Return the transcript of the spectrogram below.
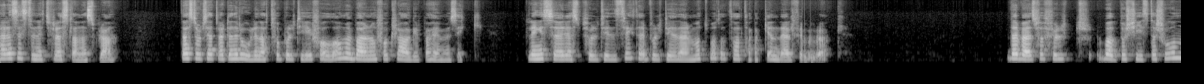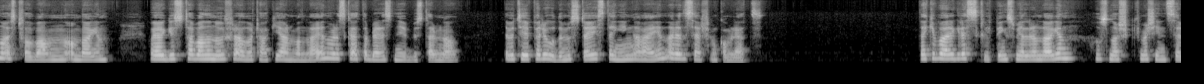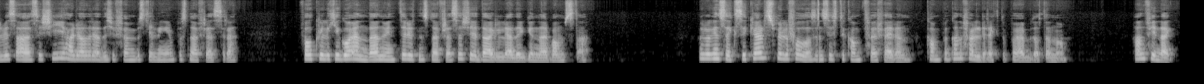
Her er siste nytt fra Østlandets Blad. Det har stort sett vært en rolig natt for politiet i Follo, med bare noen få klager på høy musikk. Lenger sør i Øst politidistrikt har politiet derimot måttet ta tak i en del fyllebråk. Det arbeides for fullt både på Ski stasjon og Østfoldbanen om dagen, og i august tar Bane NOR for alvor tak i Jernbaneveien, hvor det skal etableres ny bussterminal. Det betyr perioder med støy, stenging av veien og redusert fremkommelighet. Det er ikke bare gressklipping som gjelder om dagen. Hos Norsk Maskinservice AS i Ski har de allerede 25 bestillinger på snøfresere. Folk vil ikke gå enda en vinter uten snøfreser, sier daglig leder Gunnar Bamstad. Og klokken seks i kveld spiller Follo sin siste kamp før ferien. Kampen kan du følge direkte på web.no. Ha en fin dag.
